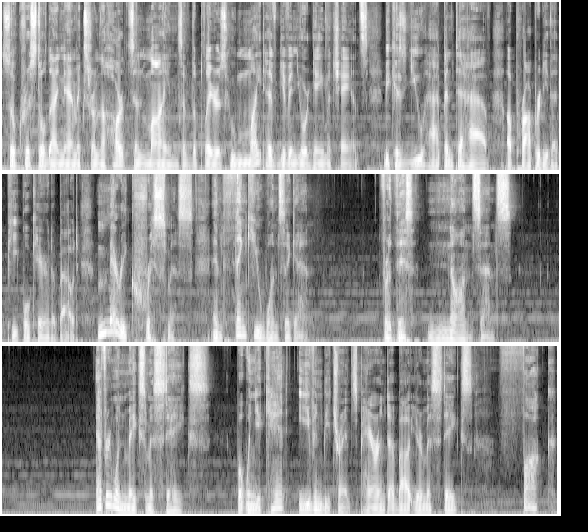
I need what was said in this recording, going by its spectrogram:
so crystal dynamics from the hearts and minds of the players who might have given your game a chance because you happen to have a property that people cared about. Merry Christmas, and thank you once again for this nonsense. Everyone makes mistakes, but when you can't even be transparent about your mistakes, fuck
